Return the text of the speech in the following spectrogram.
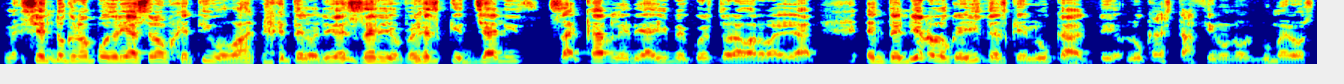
me siento que no podría ser objetivo, man, te lo digo en serio, pero es que Janis sacarle de ahí me cuesta una barbaridad. Entendiendo lo que dices, que Luca, tío, Luca está haciendo unos números,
